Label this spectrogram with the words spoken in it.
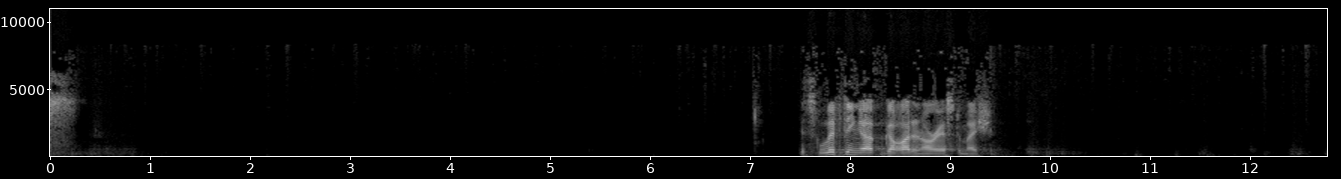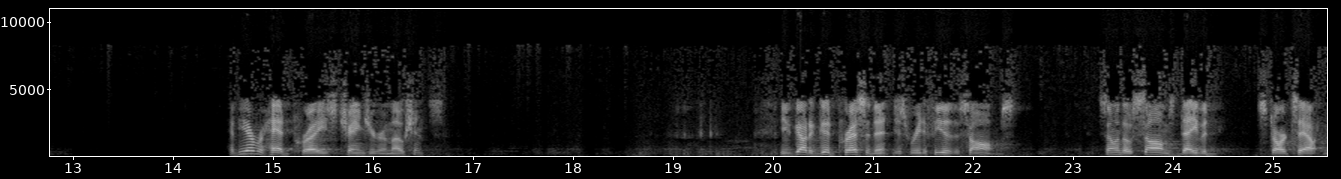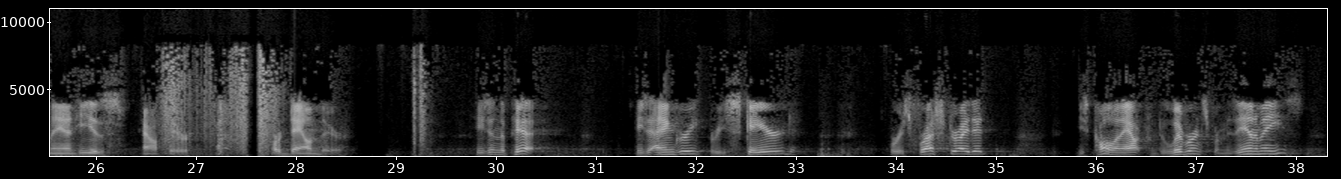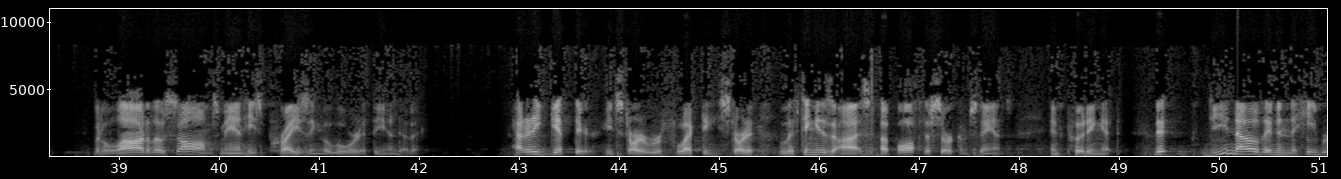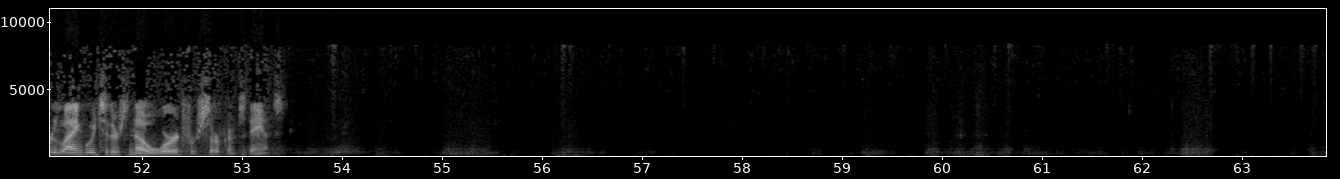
It's lifting up God in our estimation. Have you ever had praise change your emotions? You've got a good precedent. Just read a few of the Psalms. Some of those Psalms, David starts out, man, he is out there or down there. He's in the pit. He's angry or he's scared or he's frustrated He's calling out for deliverance from his enemies. But a lot of those Psalms, man, he's praising the Lord at the end of it. How did he get there? He started reflecting. He started lifting his eyes up off the circumstance and putting it. Do you know that in the Hebrew language there's no word for circumstance?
